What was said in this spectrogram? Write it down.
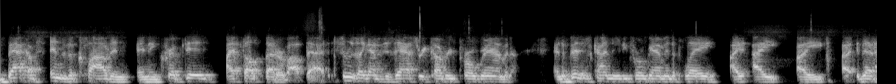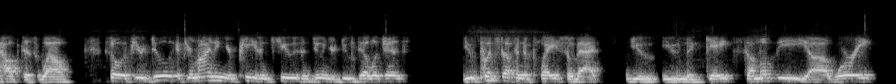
backups into the cloud and, and encrypted, I felt better about that. As soon as I got a disaster recovery program and, and a business continuity program into play, I, I, I, I that helped as well. So if you're do if you're minding your p's and q's and doing your due diligence, you put stuff into place so that you you negate some of the uh, worry.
